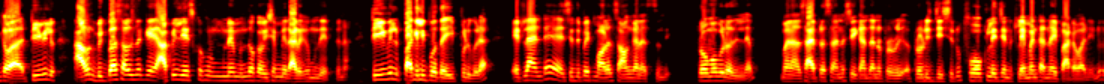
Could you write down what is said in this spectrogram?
ఇంకా టీవీలు అవును బిగ్ బాస్ హౌస్కి అపీల్ చేసుకోకుండా ముందు ఒక విషయం మీరు అడగకముందు చెప్తున్నా. టీవీలు పగిలిపోతాయి ఇప్పుడు కూడా. ఎట్లా అంటే సిద్దిపేట మోడల్ సాంగ్ అని వస్తుంది. ప్రోమో కూడా వదిలినాం. మన సాయి ప్రసాద్ అన్న శ్రీకాంత్ అన్న ప్రొడ్యూస్ చేసిరు ఫోక్ లెజెండ్ క్లెమెంట్ అన్న ఈ పాట పాడిండు.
